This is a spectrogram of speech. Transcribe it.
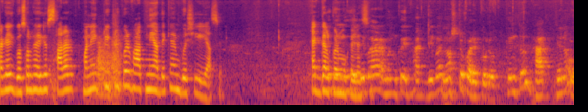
আগেই গোসল হয়ে গেছে। সারার মানে একটু একটু করে ভাত নিয়ে দেখে আমি বসিয়েই আছে। এক গাল করে মুখে লেগেছে। এমন করে ভাত দিবা নষ্ট করে করো। কিন্তু ভাত যেন ও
